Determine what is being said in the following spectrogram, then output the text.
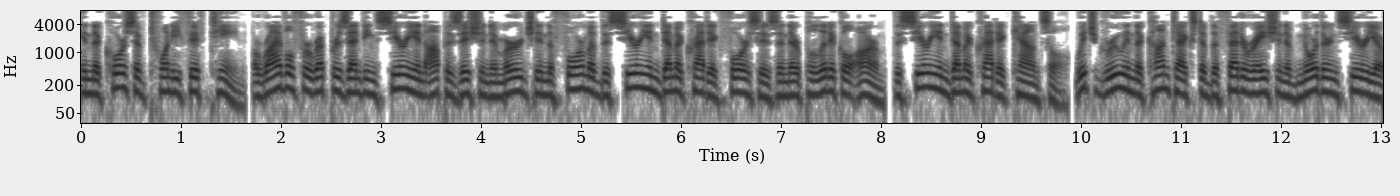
in the course of 2015, a rival for representing Syrian opposition emerged in the form of the Syrian Democratic Forces and their political arm, the Syrian Democratic Council, which grew in the context of the Federation of Northern Syria,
